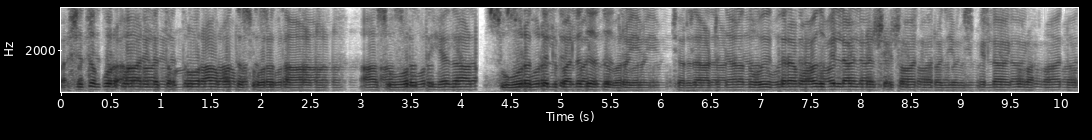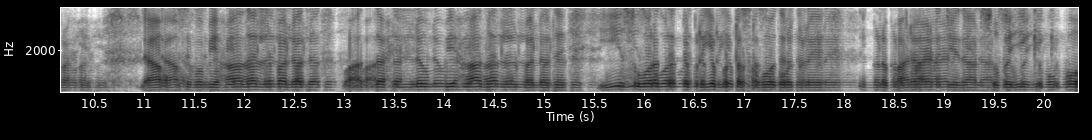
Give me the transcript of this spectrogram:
പരിശുദ്ധ ഖുർആാനിലെ തൊണ്ണൂറാമത്തെ സൂറത്താണ്. ആ സൂറത്ത് ഏതാണ്? സൂറത്തിൽ പലത് എന്ന് പറയും. ചെറുതായിട്ട് ഞാൻ ബിഹാദൽ ഈ സൂറത്തിന്റെ പ്രിയപ്പെട്ട സഹോദരങ്ങളെ നിങ്ങൾ പാരായണം ചെയ്താൽ സുബഹിക്ക് മുമ്പോ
